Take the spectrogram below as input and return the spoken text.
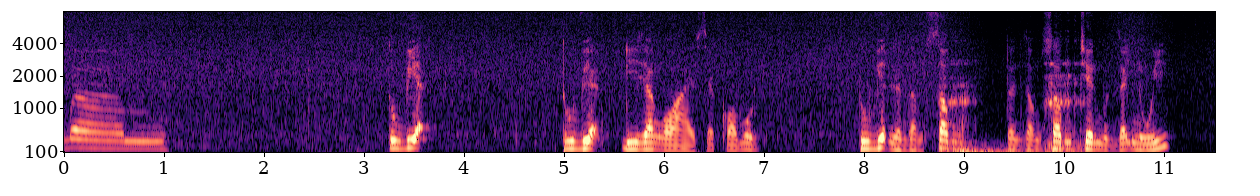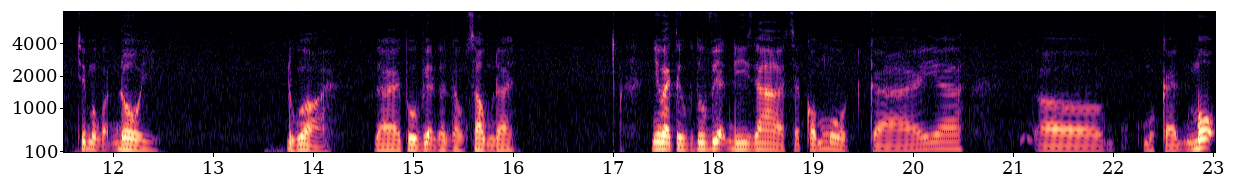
uh, Tu viện. Tu viện đi ra ngoài sẽ có một Tu viện gần dòng sông Gần dòng sông trên một dãy núi Trên một ngọn đồi. Đúng rồi đây tu viện gần dòng sông đây. Như vậy từ tu viện đi ra là sẽ có một cái uh, một cái mộ.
